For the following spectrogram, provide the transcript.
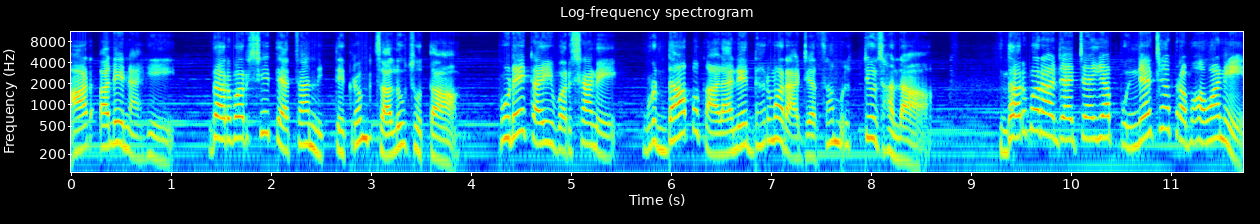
आड आले नाही. दरवर्षी त्याचा नित्यक्रम चालूच होता. पुढे काही वर्षाने वृद्धापकाळाने धर्मराजाचा मृत्यू झाला. धर्मराजाच्या या पुण्याच्या प्रभावाने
